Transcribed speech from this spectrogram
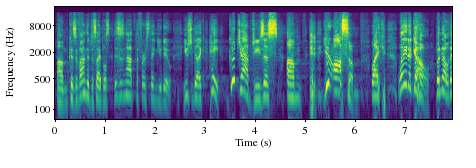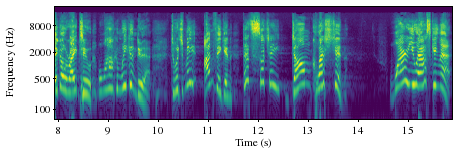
Because um, if I'm the disciples, this is not the first thing you do. You should be like, hey, good job, Jesus. Um, you're awesome. Like, way to go. But no, they go right to, well, how come we couldn't do that? To which me, I'm thinking, that's such a dumb question. Why are you asking that?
